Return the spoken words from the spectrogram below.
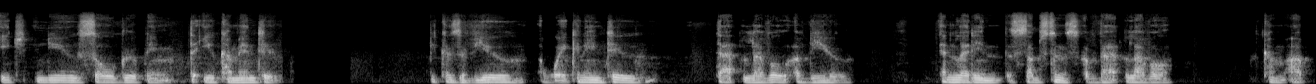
Each new soul grouping that you come into, because of you awakening to that level of you and letting the substance of that level come up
